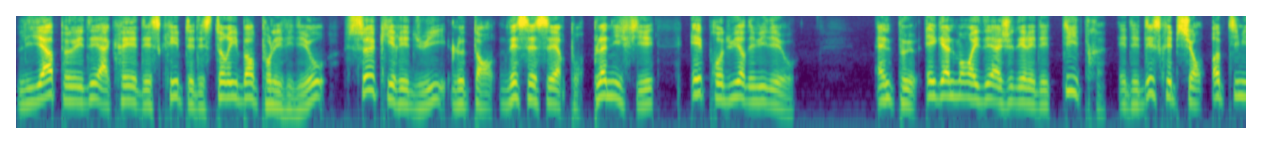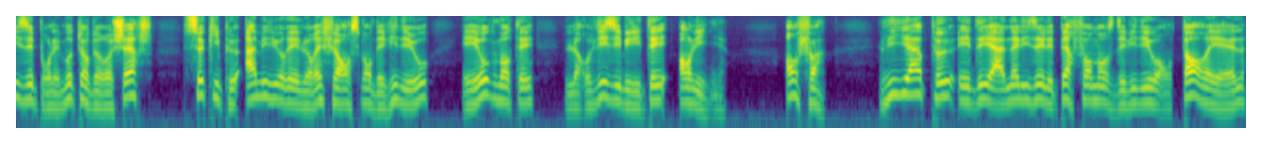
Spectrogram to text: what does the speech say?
l'IA peut aider à créer des scripts et des storyboards pour les vidéos, ce qui réduit le temps nécessaire pour planifier et produire des vidéos. Elle peut également aider à générer des titres et des descriptions optimisées pour les moteurs de recherche, ce qui peut améliorer le référencement des vidéos et augmenter leur visibilité en ligne. Enfin, l'IA peut aider à analyser les performances des vidéos en temps réel,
